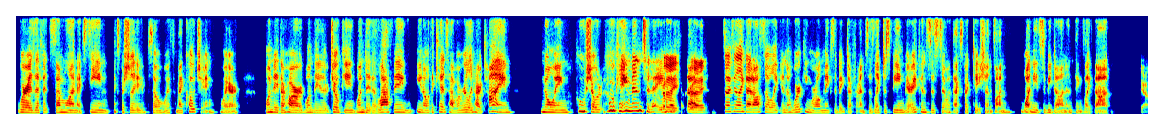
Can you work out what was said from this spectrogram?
whereas if it's someone i've seen especially so with my coaching where one day they're hard one day they're joking one day they're laughing you know the kids have a really hard time knowing who showed who came in today right, right. So I feel like that also like in the working world makes a big difference is like just being very consistent with expectations on what needs to be done and things like that. Yeah.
